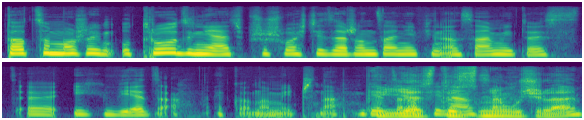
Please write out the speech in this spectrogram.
to, co może im utrudniać w przyszłości zarządzanie finansami, to jest ich wiedza ekonomiczna. Wiedza jest z nią źle?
